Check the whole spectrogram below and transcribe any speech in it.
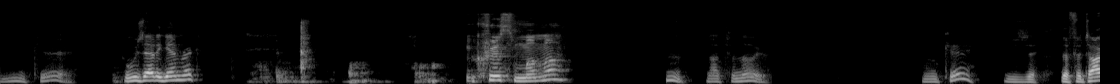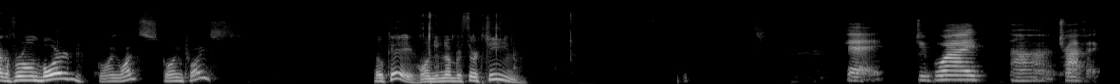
Okay. Who was that again, Rick? Chris Mama. Hmm, not familiar. Okay. Is the photographer on board? Going once, going twice? Okay, on to number 13. Okay, Dubai uh, traffic.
